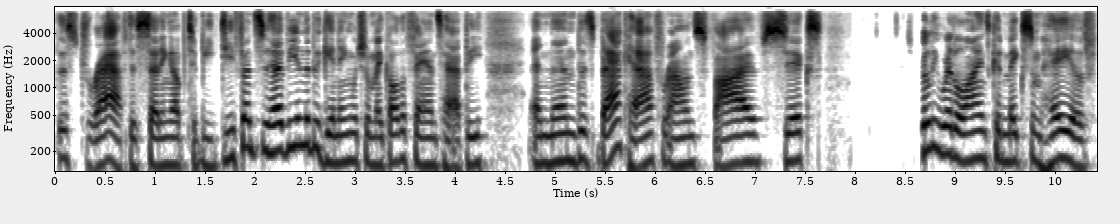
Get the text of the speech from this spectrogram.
this draft is setting up to be defensive heavy in the beginning, which will make all the fans happy, and then this back half, rounds five, six, it's really where the Lions could make some hay of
